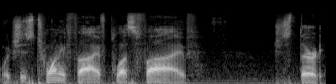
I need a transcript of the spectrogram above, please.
which is 25 plus 5, which is 30.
